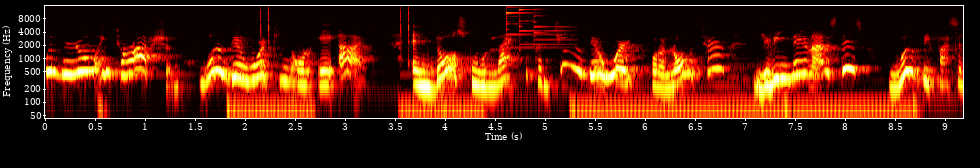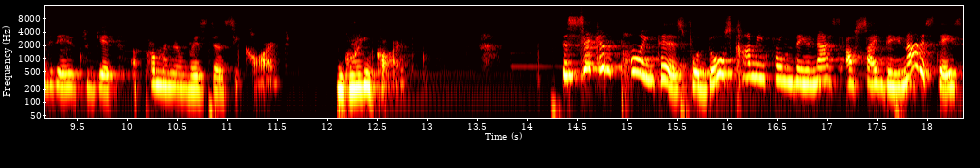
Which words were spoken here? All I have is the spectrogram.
with no interruption while they're working on AI. And those who would like to continue their work for a long term living in the United States will be facilitated to get a permanent residency card, green card. The second point is for those coming from the United outside the United States,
